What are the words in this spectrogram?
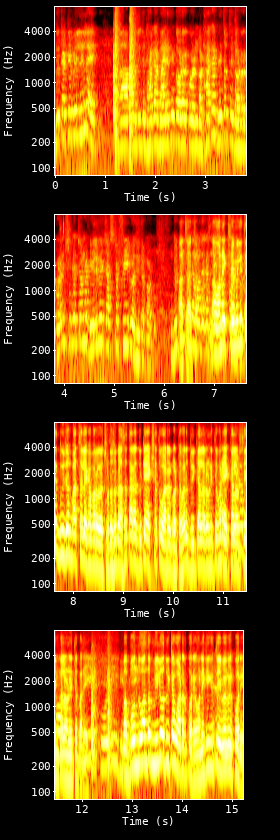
দুইটা টেবিল নিলে আপনি যদি ঢাকার বাইরে থেকে অর্ডার করেন বা ঢাকার ভেতর থেকে অর্ডার করেন সেক্ষেত্রে আমরা ডেলিভারি চার্জটা ফ্রি করে দিতে পারব। আচ্ছা আচ্ছা। না অনেক ফ্যামিলিতে দুইজন বাচ্চা লেখাপড়া করে ছোট ছোট আছে তারা দুইটা একসাথে অর্ডার করতে পারে দুই কালারও নিতে পারে এক কালার সেম কালার নিতে পারে। বা বন্ধু বান্ধব মিলেও দুইটা অর্ডার করে অনেকে কিন্তু এইভাবে করে।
